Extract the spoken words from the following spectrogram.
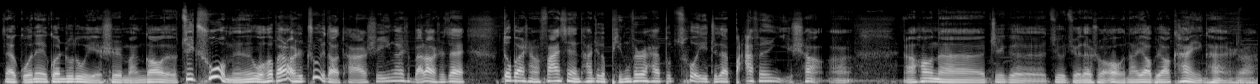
在国内关注度也是蛮高的。最初我们我和白老师注意到他是应该是白老师在豆瓣上发现他这个评分还不错，一直在八分以上啊。然后呢，这个就觉得说，哦，那要不要看一看，是吧？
